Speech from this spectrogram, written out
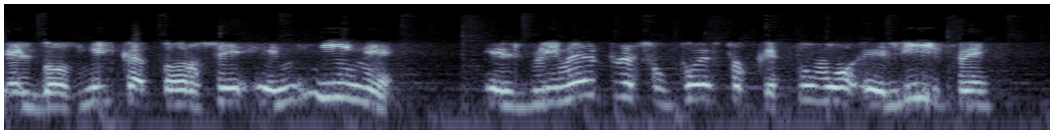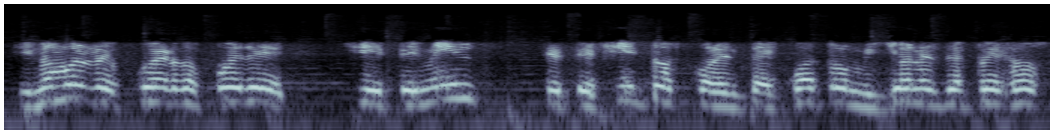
del 2014 en INE. El primer presupuesto que tuvo el IFE, si no me recuerdo, fue de 7.744 millones de pesos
